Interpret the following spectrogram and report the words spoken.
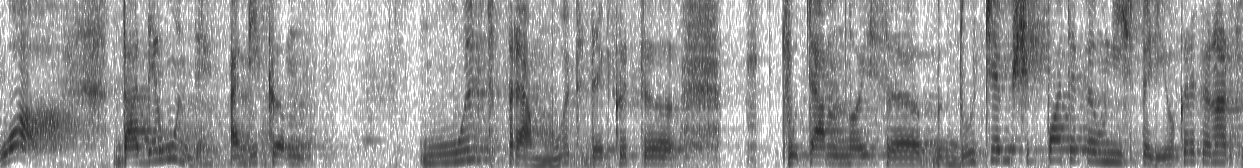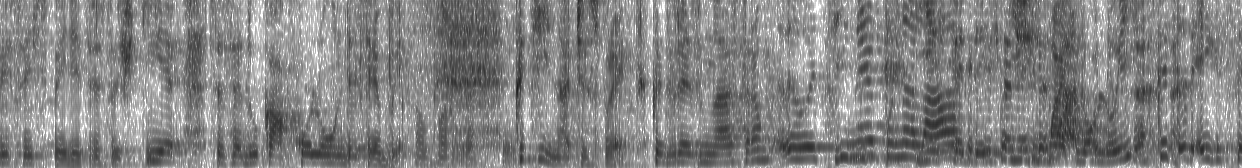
wow! Dar de unde? Adică mult prea mult decât uh, puteam noi să ducem și poate pe unii sperie. Eu cred că n-ar trebui să-i sperie, trebuie să știe să se ducă acolo unde trebuie. Cât ține acest proiect? Cât vreți dumneavoastră? Ține până la este deschis și mai pot? Lui, cât este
